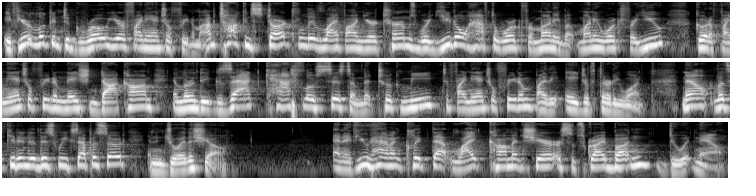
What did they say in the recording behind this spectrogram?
if you're looking to grow your financial freedom, I'm talking start to live life on your terms where you don't have to work for money, but money works for you, go to financialfreedomnation.com and learn the exact cash flow system that took me to financial freedom by the age of 31. Now, let's get into this week's episode and enjoy the show. And if you haven't clicked that like, comment, share, or subscribe button, do it now.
